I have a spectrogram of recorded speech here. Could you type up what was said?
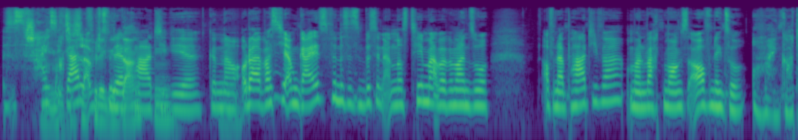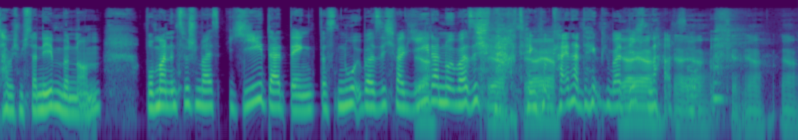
es ist scheißegal, so ob ich zu der Gedanken. Party gehe. Genau. Oder was ich am geilsten finde, ist jetzt ein bisschen ein anderes Thema, aber wenn man so auf einer Party war und man wacht morgens auf und denkt so, oh mein Gott, habe ich mich daneben benommen. Wo man inzwischen weiß, jeder denkt das nur über sich, weil Ja. jeder nur über sich Ja, nachdenkt ja, ja. und keiner denkt über ja, dich ja, nach. ja, so. ja, okay, ja, ja,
